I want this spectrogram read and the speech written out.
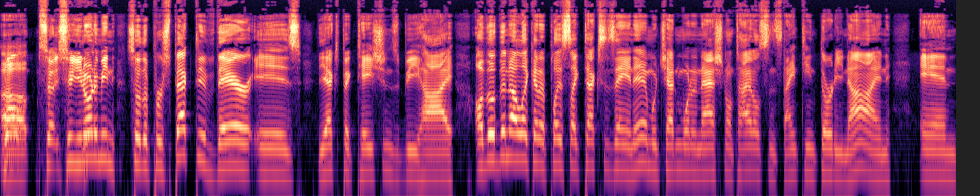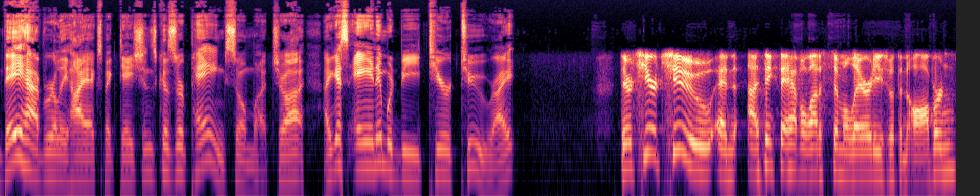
Well, uh, so, so you know what I mean. So the perspective there is the expectations be high. Although then I look at a place like Texas A&M, which hadn't won a national title since 1939, and they have really high expectations because they're paying so much. Uh, I guess A&M would be tier two, right? They're tier two, and I think they have a lot of similarities with an Auburn.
